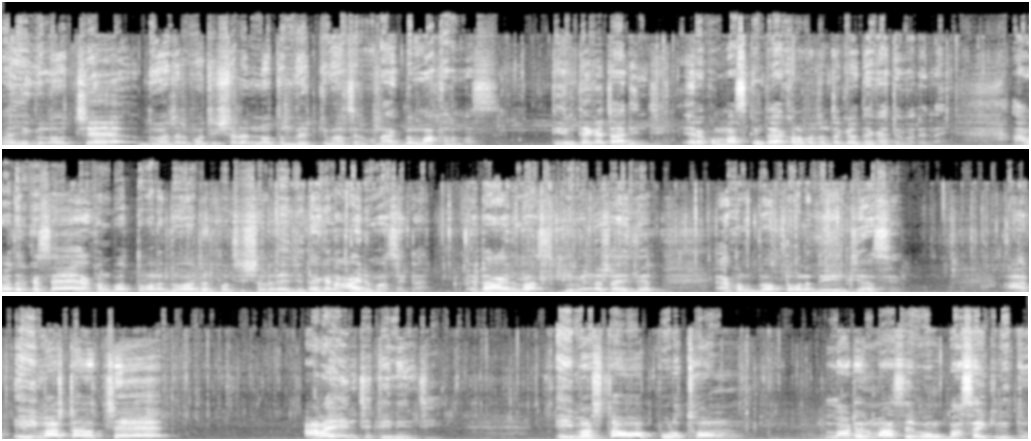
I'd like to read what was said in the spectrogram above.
ভাই, এগুলো হচ্ছে দু হাজার পঁচিশ সালের নতুন ভেটকি মাছের পোনা একদম মাথার মাছ। তিন থেকে চার ইঞ্চি। এরকম মাছ কিন্তু এখনও পর্যন্ত কেউ দেখাইতে পারে নাই। আমাদের কাছে এখন বর্তমানে দু হাজার পঁচিশ সালের এই যে দেখেন আয়ের মাছ এটা। এটা আয়ের মাছ, বিভিন্ন সাইজের, এখন বর্তমানে দুই ইঞ্চি আছে। আর এই মাছটা হচ্ছে আড়াই ইঞ্চি, তিন ইঞ্চি। এই মাছটাও প্রথম লাটের মাছ এবং বাছাইকৃত।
